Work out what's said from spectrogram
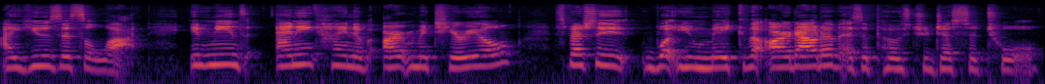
I use this a lot. It means any kind of art material, especially what you make the art out of as opposed to just a tool.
